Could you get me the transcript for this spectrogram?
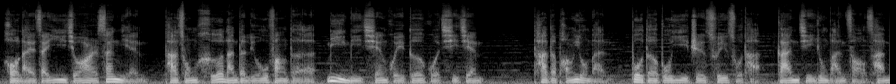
后来，在一九二三年，他从荷兰的流放的秘密潜回德国期间，他的朋友们不得不一直催促他赶紧用完早餐，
